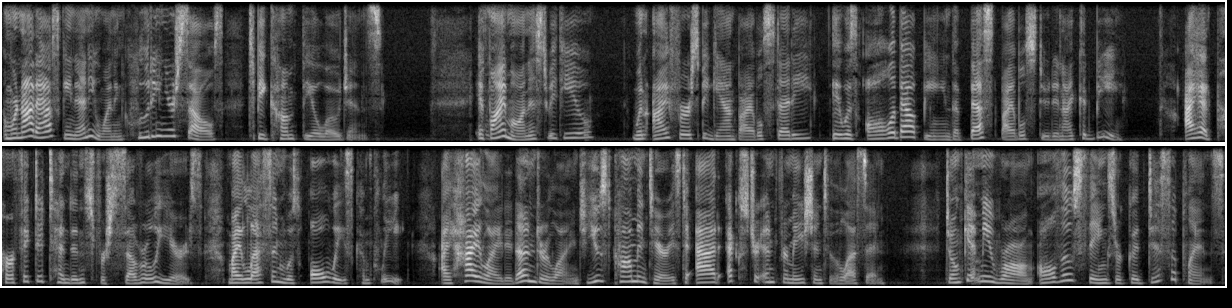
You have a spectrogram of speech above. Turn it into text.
and we're not asking anyone, including yourselves, to become theologians. If I'm honest with you, when I first began Bible study, it was all about being the best Bible student I could be. I had perfect attendance for several years. My lesson was always complete. I highlighted, underlined, used commentaries to add extra information to the lesson. Don't get me wrong, all those things are good disciplines.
